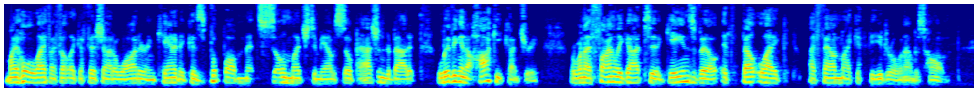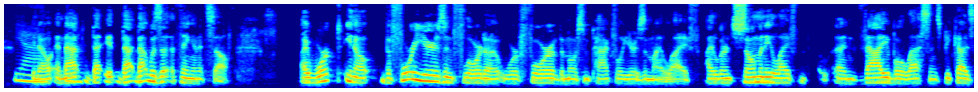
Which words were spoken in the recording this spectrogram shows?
my whole life I felt like a fish out of water in Canada because football meant so much to me. I was so passionate about it living in a hockey country. Or when I finally got to Gainesville, it felt like I found my cathedral and I was home. Yeah. You know, and that, yeah. that, it, that, that was a thing in itself. I worked, you know, the four years in Florida were four of the most impactful years in my life. I learned so many life and valuable lessons because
